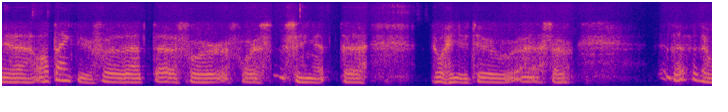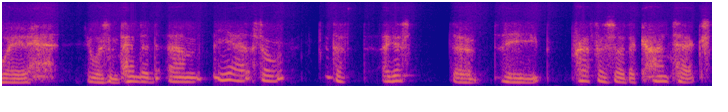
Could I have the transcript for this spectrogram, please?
yeah. Well, thank you for that, uh, for for seeing it uh, the way you do. Uh, so the, the way it was intended. Um, yeah. So the, I guess the the preface or the context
